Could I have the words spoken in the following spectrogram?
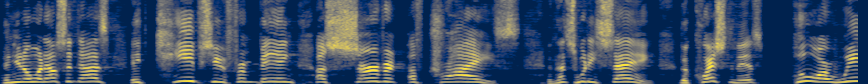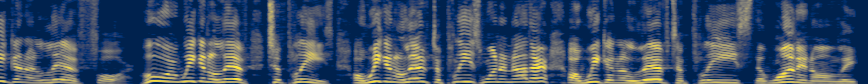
And you know what else it does? It keeps you from being a servant of Christ. And that's what he's saying. The question is, who are we going to live for? Who are we going to live to please? Are we going to live to please one another? Are we going to live to please the one and only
